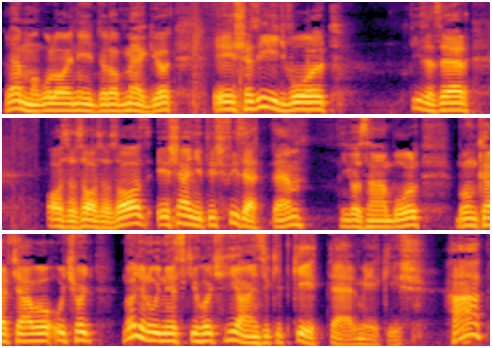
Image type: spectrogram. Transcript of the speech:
lemmagolaj négy darab megjött, és ez így volt 10.000, az az az az az, és ennyit is fizettem igazából bankkártyával, úgyhogy nagyon úgy néz ki, hogy hiányzik itt két termék is. Hát,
